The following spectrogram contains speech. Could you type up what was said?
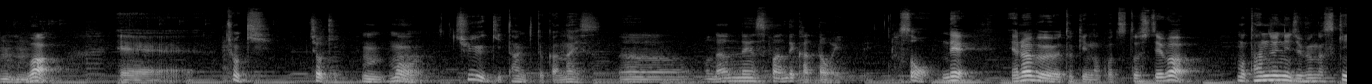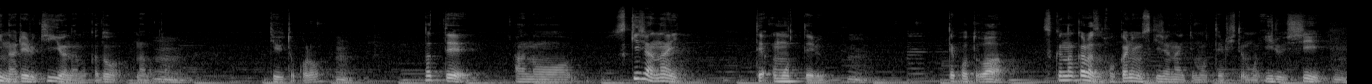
うんうんは、えー長期、長期。うん、もうん。う中期短期とかないっす。うーん何年スパンで買った方がいいって。そう。で選ぶ時のコツとしてはもう単純に自分が好きになれる企業なのかどうなのかっていうところ、うん。だってあの好きじゃないって思ってるうん。ってことは少なからず他にも好きじゃないって思ってる人もいるしうん。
